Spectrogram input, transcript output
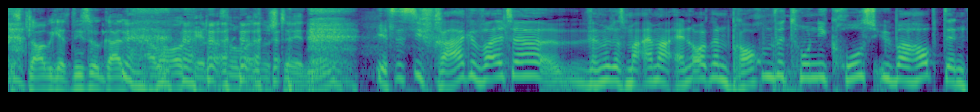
Das glaube ich jetzt nicht so ganz, aber okay, lassen wir mal so stehen. Ne? Jetzt ist die Frage, Walter, wenn wir das mal einmal einordnen, brauchen wir Toni Kroos überhaupt? Denn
